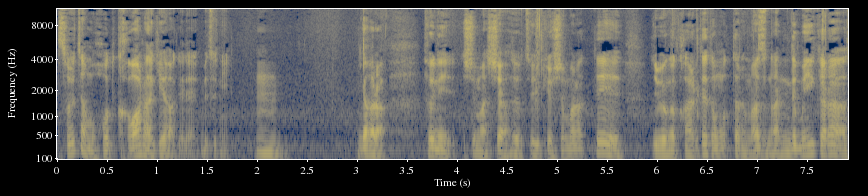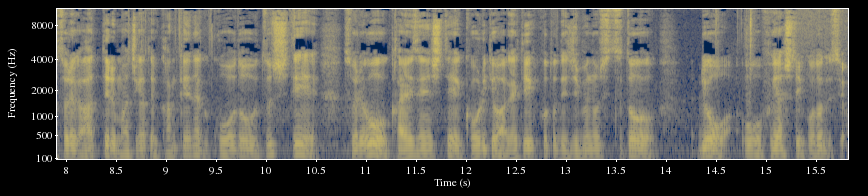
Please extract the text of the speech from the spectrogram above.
そいつはもうほ変わらなきゃいけないわけで、別に。うん。だから、そういうふうにして、まあ、幸せを追求してもらって、自分が変わりたいと思ったら、まず何でもいいから、それが合ってる、間違ってる関係なく行動を移して、それを改善して、クオリティを上げていくことで、自分の質と量を増やしていくことですよ。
